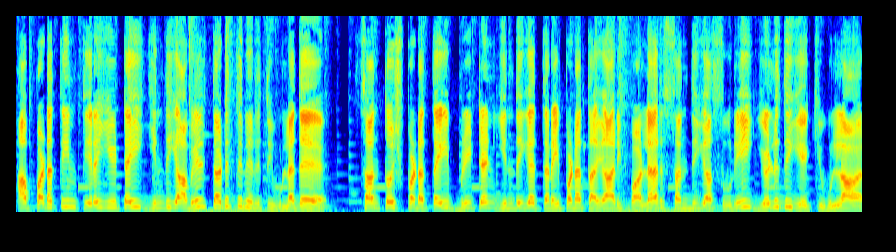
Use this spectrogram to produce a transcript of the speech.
அப்படத்தின் திரையீட்டை இந்தியாவில் தடுத்து நிறுத்தியுள்ளது. சந்தோஷ் படத்தை பிரிட்டன் இந்திய திரைப்பட தயாரிப்பாளர் சந்தியா சூரி எழுதி இயக்கியுள்ளார்.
